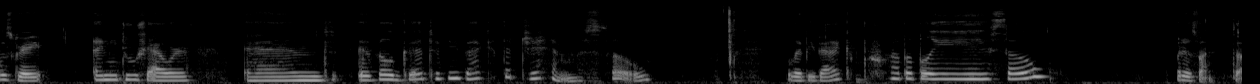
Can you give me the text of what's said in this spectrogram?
was great. I need to shower and it felt good to be back at the gym. So, will I be back? Probably so. But it was fun, so.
